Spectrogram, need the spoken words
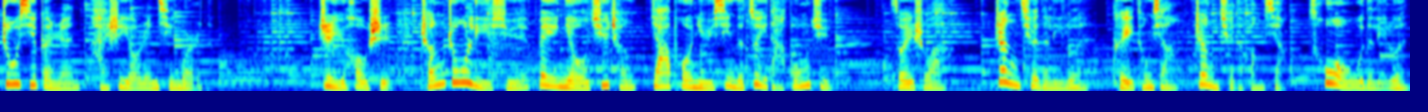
朱熹本人还是有人情味儿的。至于后世，程朱理学被扭曲成压迫女性的最大工具。所以说啊，正确的理论可以通向正确的方向，错误的理论，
